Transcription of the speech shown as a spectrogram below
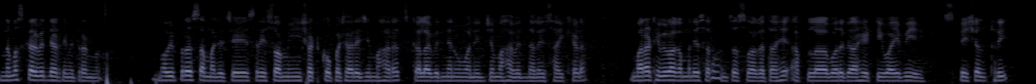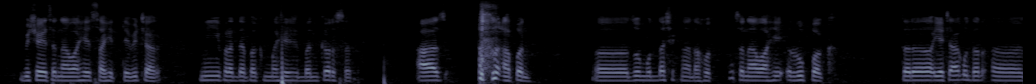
नमस्कार विद्यार्थी मित्रांनो. मविप्र समाजाचे श्री स्वामी षटकोपाचार्यजी महाराज कला विज्ञान व वाणिज्य महाविद्यालय सायखेडा मराठी विभागामध्ये सर्वांचं स्वागत आहे. आपला वर्ग आहे T Y B A special three विषयाचं नाव आहे साहित्य विचार. मी प्राध्यापक महेश बनकर सर आज आपण जो मुद्दा शिकणार आहोत त्याचं नाव आहे रूपक. तर याच्या अगोदर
